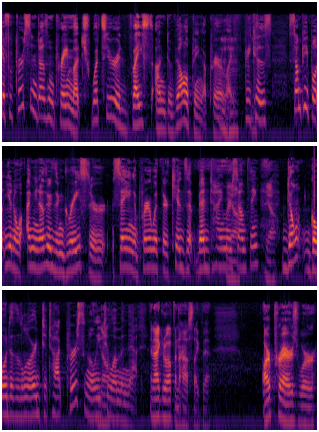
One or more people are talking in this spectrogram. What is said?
If a person doesn't pray much, what's your advice on developing a prayer Mm-hmm. life? Because some people, you know, I mean, other than grace or saying a prayer with their kids at bedtime or Yeah. something, Yeah. don't go to the Lord to talk personally to Him in that. And I grew up in a house like that. Our prayers were,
